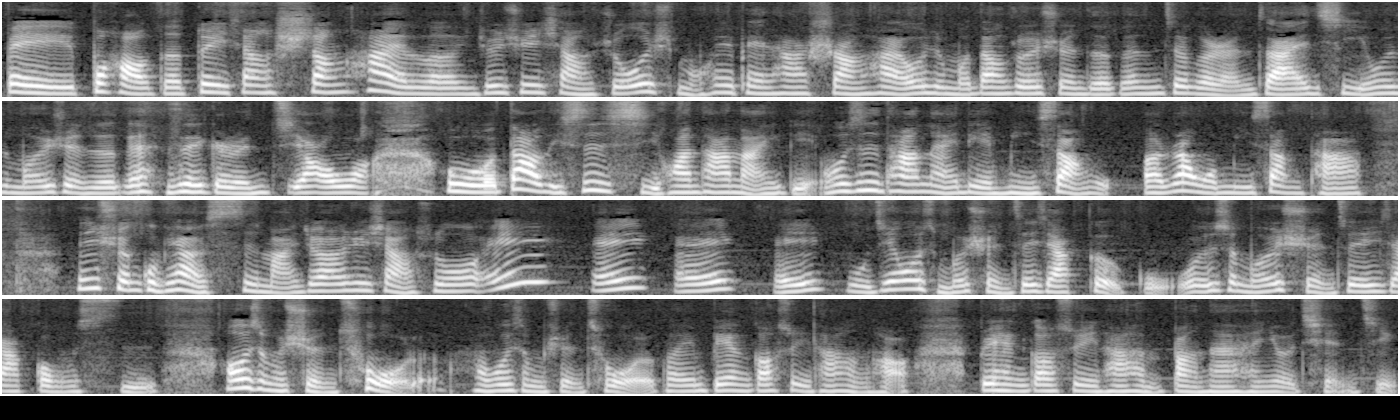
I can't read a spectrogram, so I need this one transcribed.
被不好的对象伤害了，你就去想说为什么会被他伤害？为什么当初会选择跟这个人在一起？为什么会选择跟 这个人交往？我到底是喜欢他哪一点，或是他哪一点迷上我？呃，让我迷上他？你选股票也是嘛，你就要去想说，诶。哎哎哎！我今天为什么会选这家个股？我为什么会选这一家公司？我为什么选错了？他为什么选错了？可能别人告诉你他很好，别人告诉你他很棒，他很有前景。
